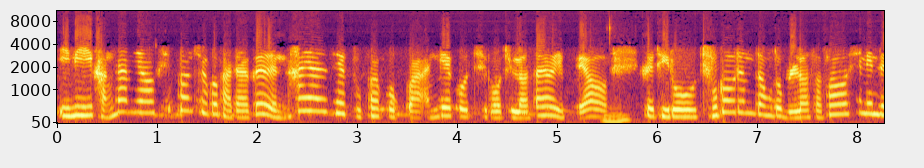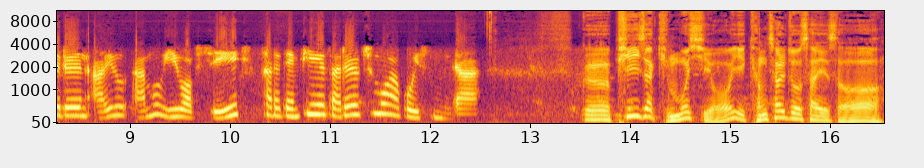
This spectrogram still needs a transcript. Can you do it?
이미 강남역 10번 출구 바닥은 하얀색 국화꽃과 안개꽃으로 둘러싸여 있고요. 그 뒤로 두 걸음 정도 물러서서 시민들은 아유, 아무 이유 없이 살해된 피해자를 추모하고 있습니다. 그 피의자 김모 씨요. 이 경찰 조사에서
